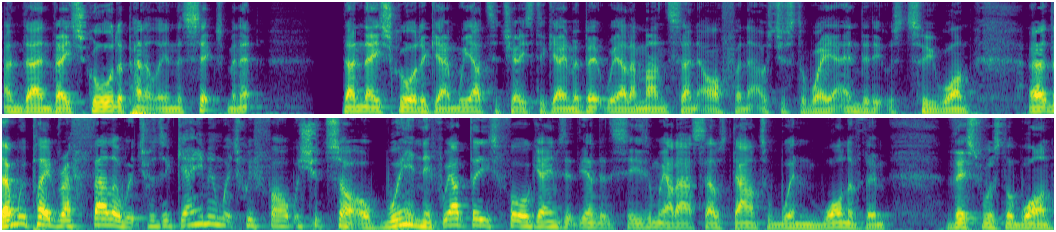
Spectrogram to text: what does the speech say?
and then they scored a penalty in the sixth minute. Then they scored again. We had to chase the game a bit. We had a man sent off, and that was just the way it ended. It was 2 1. Uh, then we played Rafaela, which was a game in which we thought we should sort of win. If we had these four games at the end of the season, we had ourselves down to win one of them. This was the one.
